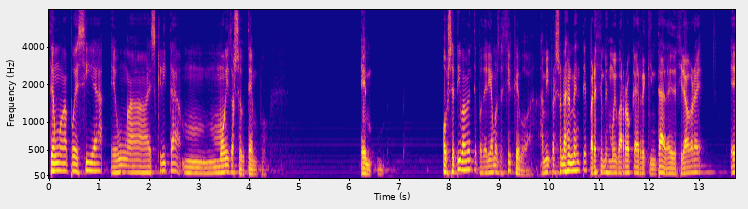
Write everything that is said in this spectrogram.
Ten unha poesía e unha escrita moi do seu tempo. E, objetivamente poderíamos decir que boa. A mí personalmente pareceme moi barroca e requintada, é dicir, agora é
